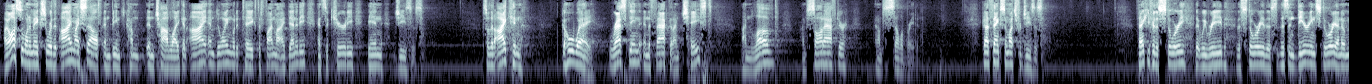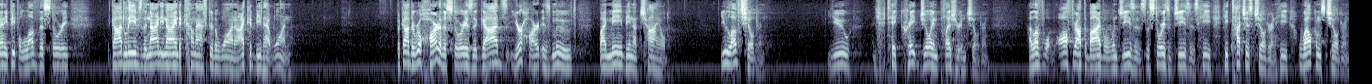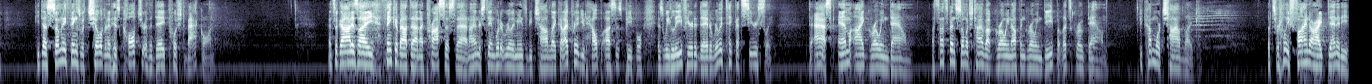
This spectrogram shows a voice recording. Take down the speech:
I also want to make sure that I myself am being in childlike and I am doing what it takes to find my identity and security in Jesus. So that I can go away resting in the fact that I'm chased, I'm loved, I'm sought after, and I'm celebrated. God, thanks so much for Jesus. Thank you for the story that we read, the story, this, this endearing story. I know many people love this story. God leaves the 99 to come after the one, and I could be that one. But God, the real heart of the story is that God's, your heart is moved by me being a child. You love children. You you take great joy and pleasure in children. I love all throughout the Bible when Jesus, the stories of Jesus, he, he touches children, he welcomes children. He does so many things with children that his culture of the day pushed back on. And so, God, as I think about that and I process that and I understand what it really means to be childlike, God, I pray that you'd help us as people as we leave here today to really take that seriously. To ask, Am I growing down? Let's not spend so much time about growing up and growing deep, but let's grow down. Let's become more childlike. Let's really find our identity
